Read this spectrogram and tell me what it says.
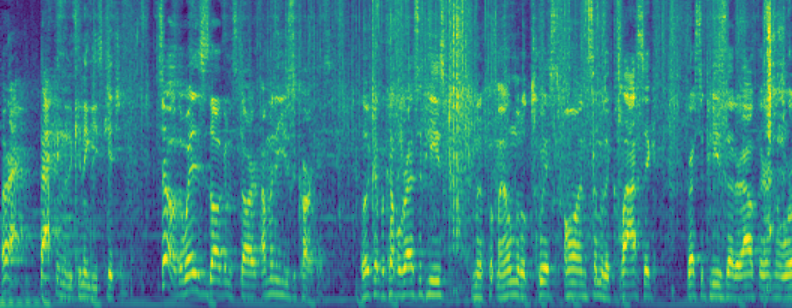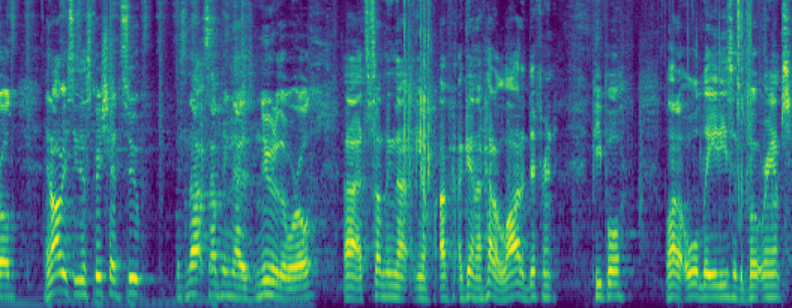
All right, back into the Carnegie's kitchen. So the way this is all gonna start, I'm gonna use the carcass. I looked up a couple recipes. I'm gonna put my own little twist on some of the classic recipes that are out there in the world. And obviously this fish head soup is not something that is new to the world. Uh, it's something that, you know, I've, again, I've had a lot of different people, a lot of old ladies at the boat ramps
